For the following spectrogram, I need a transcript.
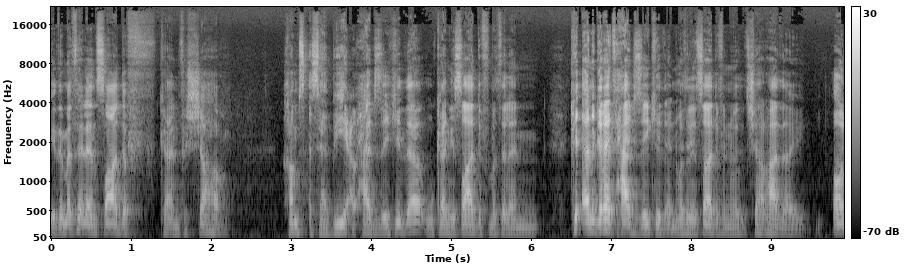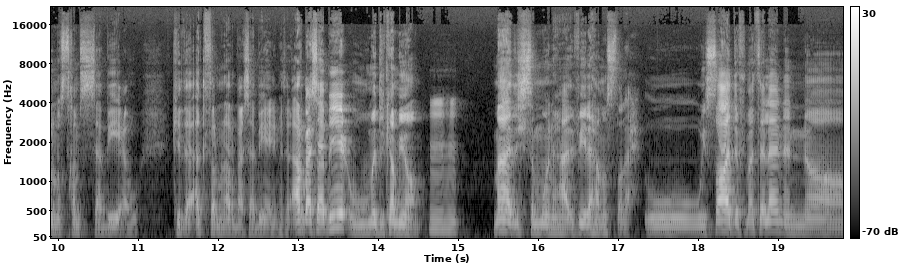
إذا مثلا صادف كان في الشهر خمس أسابيع أو حاجة زي كذا وكان يصادف مثلا ك... أنا قريت حاجة زي كذا إنه مثلا يصادف إنه الشهر هذا almost خمس أسابيع أو كذا أكثر من أربع أسابيع يعني مثلا أربع أسابيع ومدري كم يوم. ما أدري إيش يسمونها هذه في لها مصطلح ويصادف مثلا إنه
